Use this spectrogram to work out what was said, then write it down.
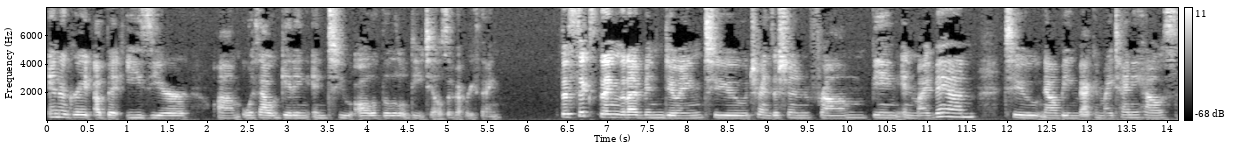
integrate a bit easier um, without getting into all of the little details of everything. The sixth thing that I've been doing to transition from being in my van to now being back in my tiny house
